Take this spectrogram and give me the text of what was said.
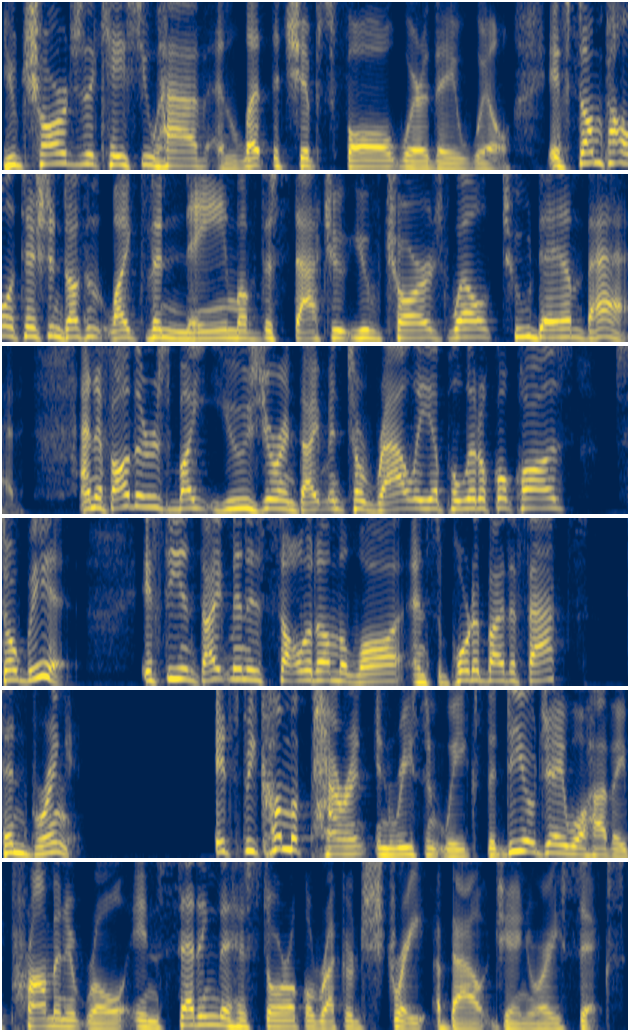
You charge the case you have and let the chips fall where they will. If some politician doesn't like the name of the statute you've charged, well, too damn bad. And if others might use your indictment to rally a political cause, so be it. If the indictment is solid on the law and supported by the facts, then bring it. It's become apparent in recent weeks that DOJ will have a prominent role in setting the historical record straight about January 6.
